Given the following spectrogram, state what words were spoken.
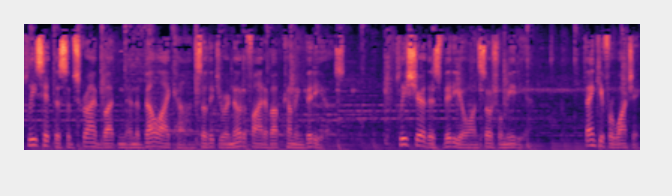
Please hit the subscribe button and the bell icon so that you are notified of upcoming videos. Please share this video on social media. Thank you for watching.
